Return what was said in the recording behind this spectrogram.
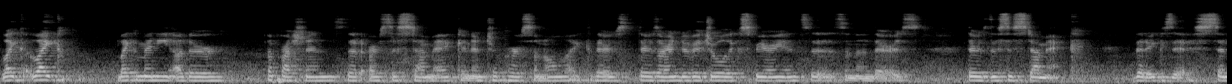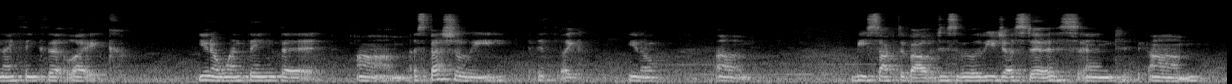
like like like many other oppressions that are systemic and interpersonal like there's there's our individual experiences and then there's there's the systemic that exists. And i think that like you know one thing that um, especially it, like you know um, we talked about disability justice and um,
